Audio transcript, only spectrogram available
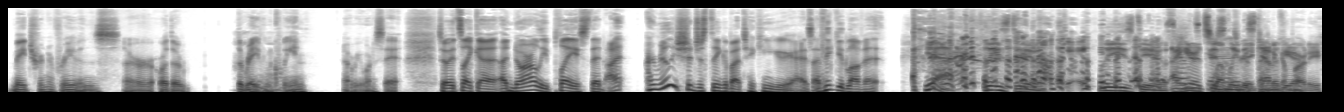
matron of ravens or or the the raven queen however you want to say it. So it's like a, a gnarly place that i i really should just think about taking you guys i think you'd love it Yeah, please do. okay. Please do. I hear it's good. lovely This this time of year. party.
